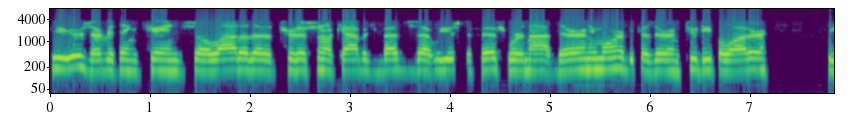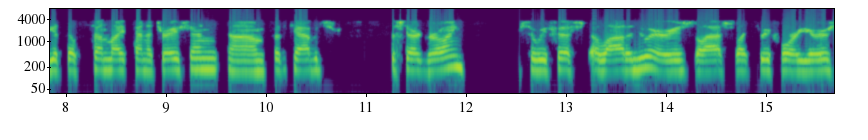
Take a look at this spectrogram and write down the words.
few years, everything changed. So a lot of the traditional cabbage beds that we used to fish were not there anymore because they're in too deep a water to get the sunlight penetration um, for the cabbage to start growing. So we fished a lot of new areas the last like three, four years,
